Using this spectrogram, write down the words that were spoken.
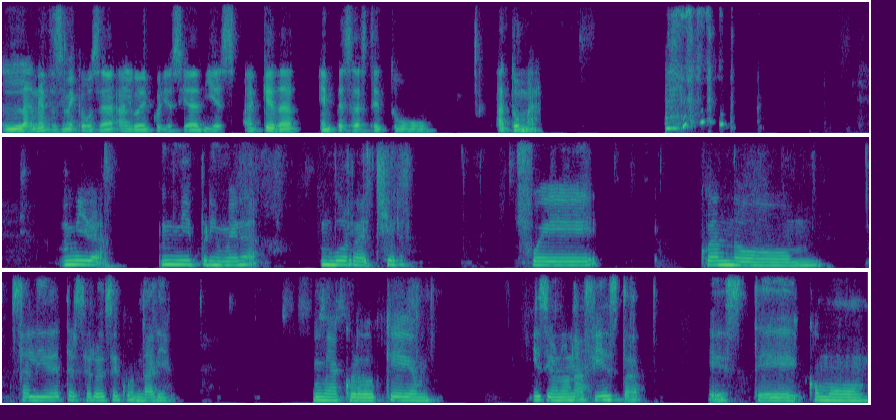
la neta sí me causa algo de curiosidad y es ¿a qué edad empezaste tú a tomar? Mira, mi primera borrachera fue cuando salí de tercero de secundaria. Me acuerdo que hicieron una fiesta, este, como,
